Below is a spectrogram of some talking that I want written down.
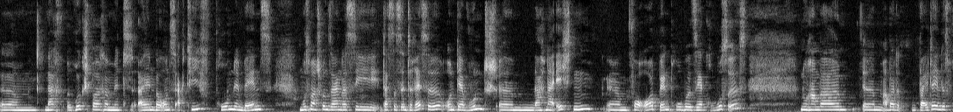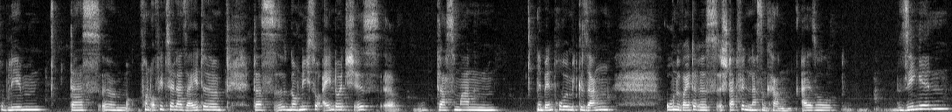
ähm, nach Rücksprache mit allen bei uns aktiv probenden Bands muss man schon sagen, dass, sie, dass das Interesse und der Wunsch ähm, nach einer echten ähm, Vor-Ort-Bandprobe sehr groß ist. Nur haben wir ähm, aber weiterhin das Problem, dass ähm, von offizieller Seite das äh, noch nicht so eindeutig ist, äh, dass man eine Bandprobe mit Gesang ohne weiteres stattfinden lassen kann. Also singen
